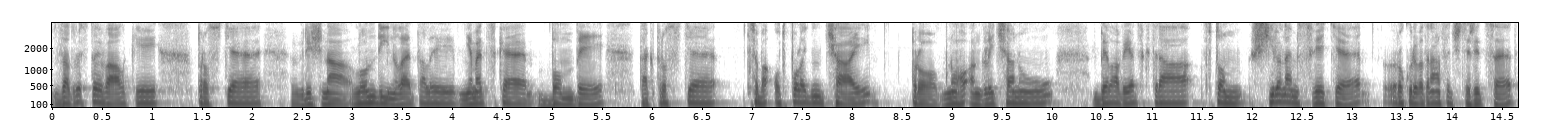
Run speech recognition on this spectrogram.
za druhé světové války prostě, když na Londýn létaly německé bomby, tak prostě třeba odpolední čaj pro mnoho Angličanů byla věc, která v tom šíleném světě roku 1940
